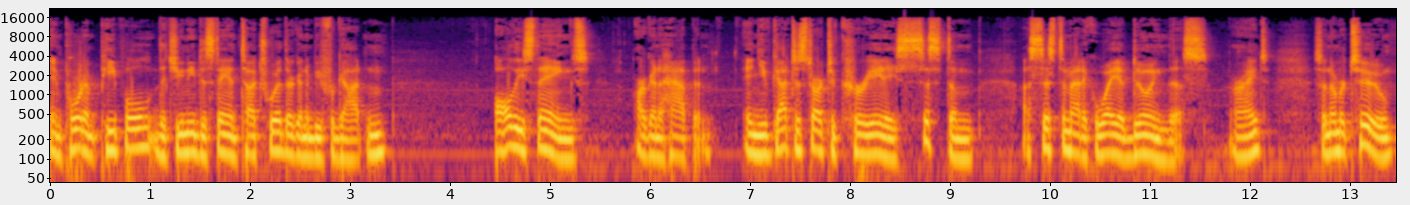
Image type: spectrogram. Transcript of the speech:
important people that you need to stay in touch with are going to be forgotten. All these things are going to happen. And you've got to start to create a system, a systematic way of doing this. All right. So, number two,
